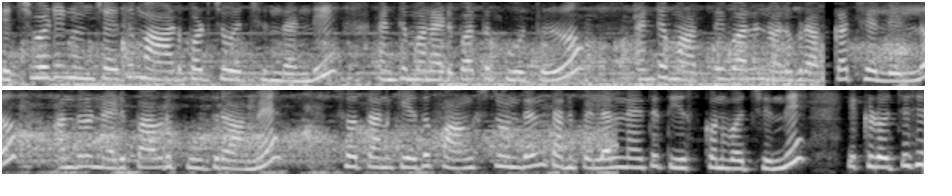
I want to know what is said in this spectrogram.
హెచ్వడి నుంచి అయితే మా ఆడపడుచు వచ్చిందండి. అంటే మా నడిపాత కూతురు అంటే మా అత్తయ్య వాళ్ళ నలుగురు అక్క చెల్లెళ్ళు అందులో నడిపావిడ కూతురు ఆమె. సో తనకి ఏదో ఫంక్షన్ ఉందని తన పిల్లల్ని అయితే తీసుకొని వచ్చింది. ఇక్కడ వచ్చేసి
